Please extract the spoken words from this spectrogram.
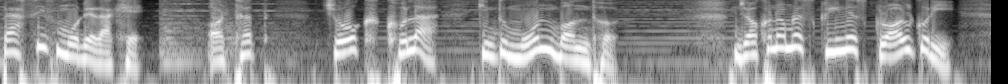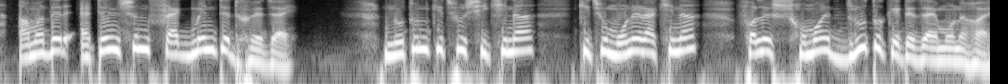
প্যাসিভ মোডে রাখে। অর্থাৎ চোখ খোলা, কিন্তু মন বন্ধ। যখন আমরা স্ক্রিনে স্ক্রল করি, আমাদের অ্যাটেনশন ফ্র্যাগমেন্টেড হয়ে যায়। নতুন কিছু শিখি না, কিছু মনে রাখি না, ফলে সময় দ্রুত কেটে যায় মনে হয়।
